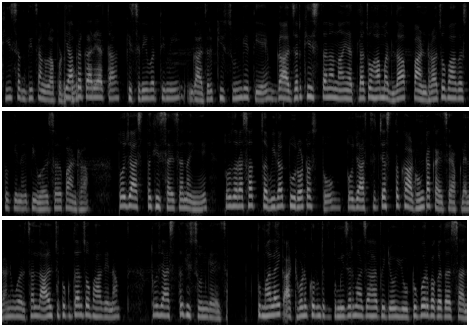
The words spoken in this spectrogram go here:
किस अगदी चांगला पडतो. या प्रकारे आता खिचणीवरती मी गाजर खिसून घेते गाजर खिसताना ना यातला जो हा मधला पांढरा जो भाग असतो की नाही पिवळसर पांढरा तो जास्त खिसायचा नाही आहे तो जरासा चवीला तुरट असतो. तो जास्तीत जास्त काढून टाकायचा आहे आपल्याला आणि वरचा लाल चुटुकदार जो भाग आहे ना तो जास्त खिसून घ्यायचा. तुम्हाला एक आठवण करून देते. तुम्ही जर माझा हा व्हिडिओ यूट्यूबवर बघत असाल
